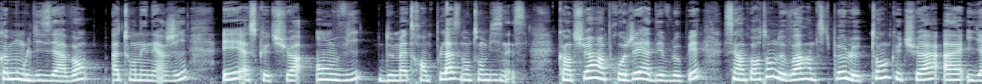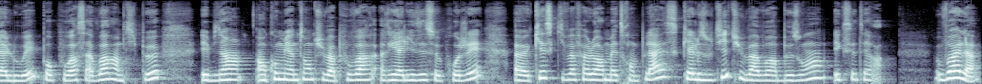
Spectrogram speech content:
comme on le disait avant, à ton énergie et à ce que tu as envie de mettre en place dans ton business. Quand tu as un projet à développer, c'est important de voir un petit peu le temps que tu as à y allouer pour pouvoir savoir un petit peu eh bien, en combien de temps tu vas pouvoir réaliser ce projet, euh, qu'est-ce qu'il va falloir mettre en place, quels outils tu vas avoir besoin, etc. Voilà,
